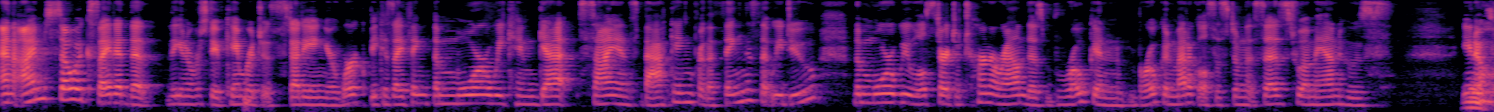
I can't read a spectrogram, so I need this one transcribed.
And I'm so excited that the University of Cambridge is studying your work because I think the more we can get science backing for the things that we do, the more we will start to turn around this broken, broken medical system that says to a man who's, you know, Yes,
